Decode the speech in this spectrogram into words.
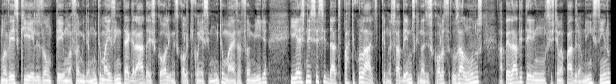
uma vez que eles vão ter uma família muito mais integrada à escola, uma escola que conhece muito mais a família e as necessidades particulares, porque nós sabemos que nas escolas os alunos, apesar de terem um sistema padrão de ensino,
